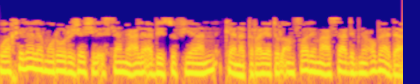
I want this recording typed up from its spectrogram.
وخلال مرور جيش الإسلام على أبي سفيان كانت راية الأنصار مع سعد بن عبادة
